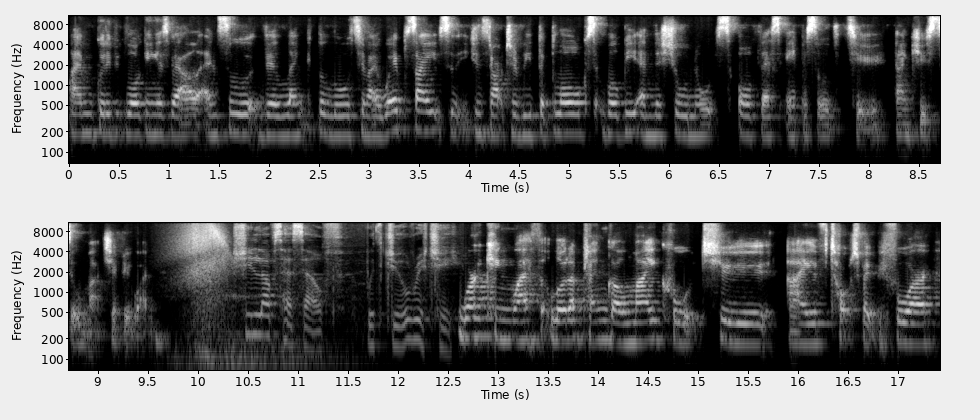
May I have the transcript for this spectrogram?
I'm going to be blogging as well. And so the link below to my website so that you can start to read the blogs will be in the show notes of this episode too. Thank you so much, everyone. She loves herself with Jill Ritchie. Working with Laura Pringle, my coach, who I've talked about before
